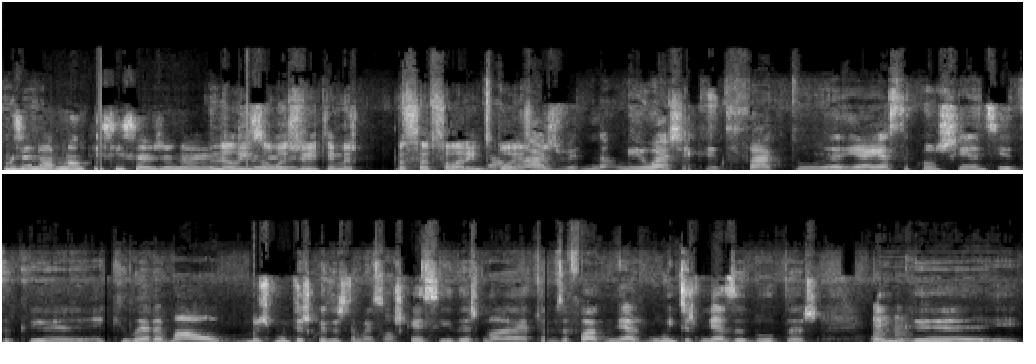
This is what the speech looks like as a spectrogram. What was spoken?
Mas é normal que assim seja, não é? Analisam é. as vítimas para falarem depois. Não, não, é? não, eu acho é que de facto é essa consciência de que aquilo era mau, mas muitas coisas também são esquecidas, não é? Estamos a falar de mulheres, muitas mulheres adultas em uhum. que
